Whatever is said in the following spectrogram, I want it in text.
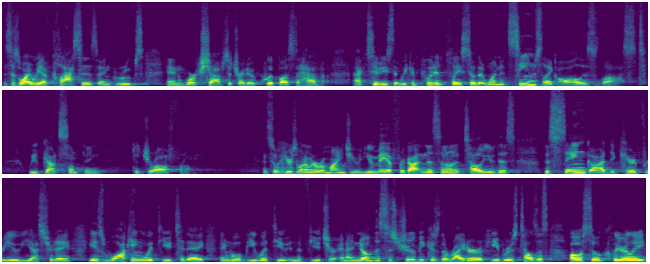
This is why we have classes and groups and workshops to try to equip us to have activities that we can put in place so that when it seems like all is lost, we've got something to draw from. And so here's what I'm going to remind you. And you may have forgotten this, and I'm going to tell you this. The same God that cared for you yesterday is walking with you today and will be with you in the future. And I know this is true because the writer of Hebrews tells us oh so clearly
